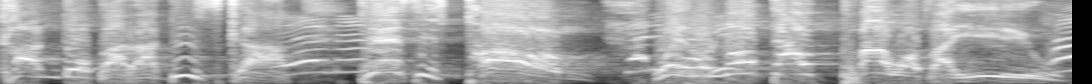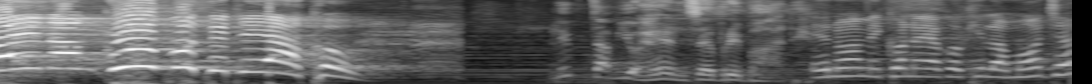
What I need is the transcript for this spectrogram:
Kando Baraduska, Amen. this storm will not have power over you. Lift up your hands, everybody. inua mikono yako kila moja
